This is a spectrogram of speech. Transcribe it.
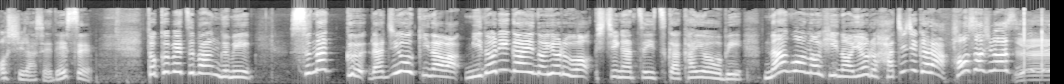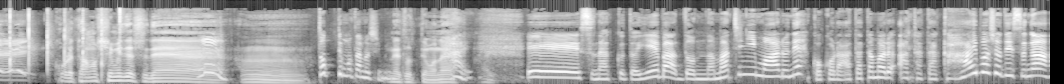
お知らせです。特別番組、スナックラジオ沖縄緑街の夜を7月5日火曜日、名護の日の夜8時から放送しますこれ楽しみですね。うん。とっても楽しみ。ね、とってもね。はい。えー、スナックといえば、どんな街にもあるね、心温まる温かい場所ですが、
